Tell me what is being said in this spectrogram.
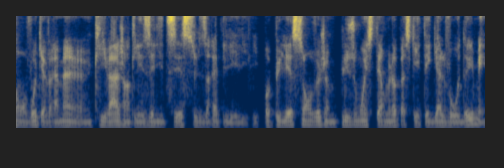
on voit qu'il y a vraiment un clivage entre les élitistes, je dirais, puis les, les- les populistes, si on veut, j'aime plus ou moins ce terme-là parce qu'il a été galvaudé, mais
